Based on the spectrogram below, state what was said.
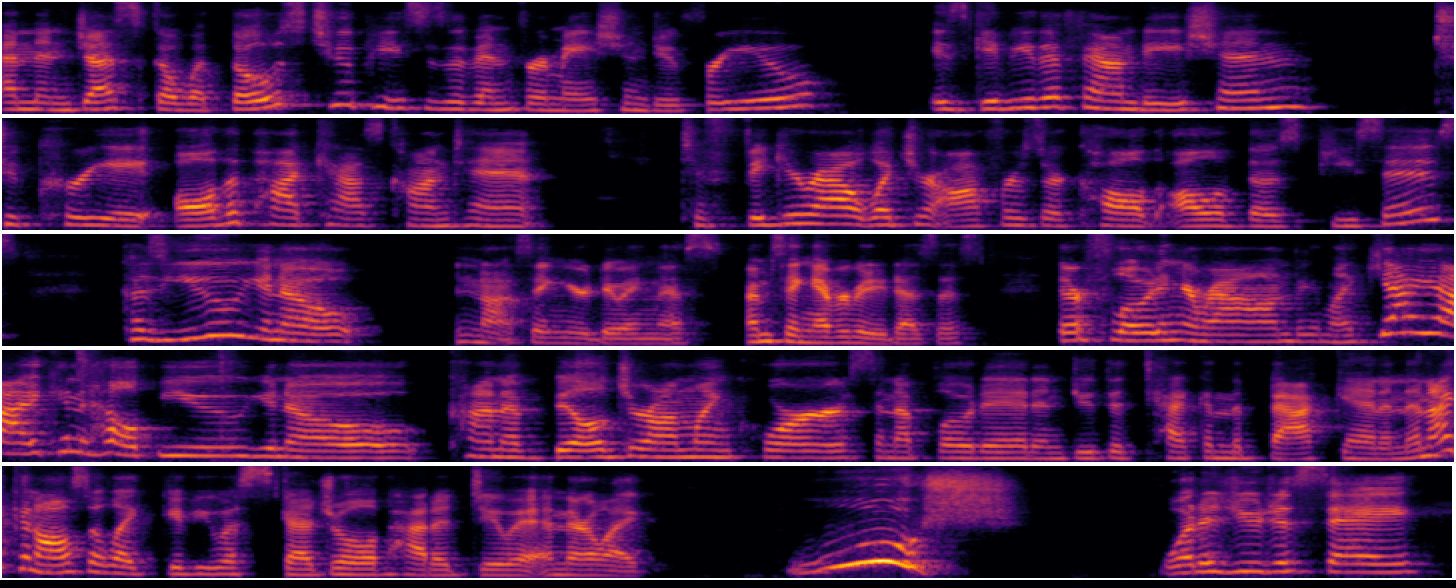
And then Jyssica, what those two pieces of information do for you is give you the foundation to create all the podcast content, to figure out what your offers are called, all of those pieces. Cause you, you know, I'm not saying you're doing this. I'm saying everybody does this they're floating around being like, yeah, yeah, I can help you, you know, kind of build your online course and upload it and do the tech in the back end. And then I can also like give you a schedule of how to do it. And they're like, whoosh, what did you just say?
